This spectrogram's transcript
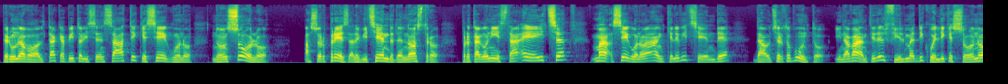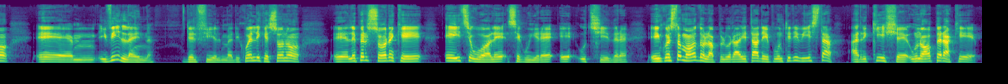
per una volta, capitoli sensati che seguono non solo a sorpresa le vicende del nostro protagonista H, ma seguono anche le vicende da un certo punto in avanti del film di quelli che sono ehm, i villain del film, di quelli che sono eh, le persone che H vuole seguire e uccidere. E in questo modo la pluralità dei punti di vista arricchisce un'opera che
